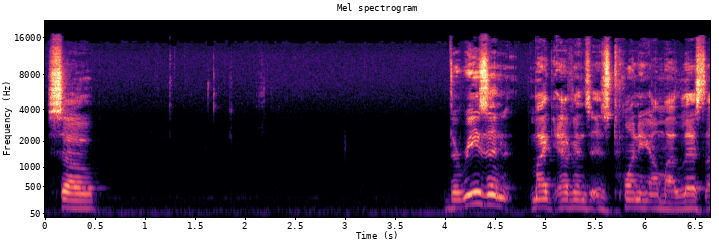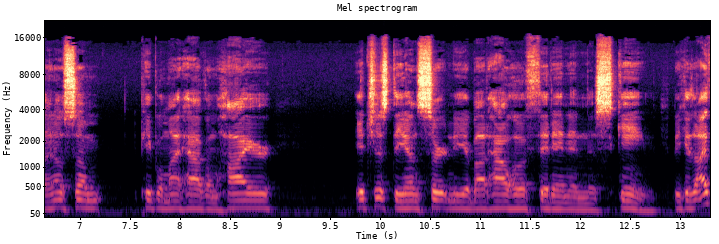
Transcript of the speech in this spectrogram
So the reason Mike Evans is 20 on my list, I know some people might have him higher. It's just the uncertainty about how he'll fit in in this scheme because I,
